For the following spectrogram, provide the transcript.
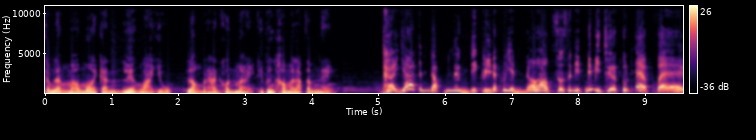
กำลังเมาส์มอยกันเรื่องวายุรองประธานคนใหม่ที่เพิ่งเข้ามารับตำแหน่งทายาทอันดับหนึ่งดีกรีนักเรียนนอกโสดสนิทไม่มีเชื้อตุ้นแอบแฝง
